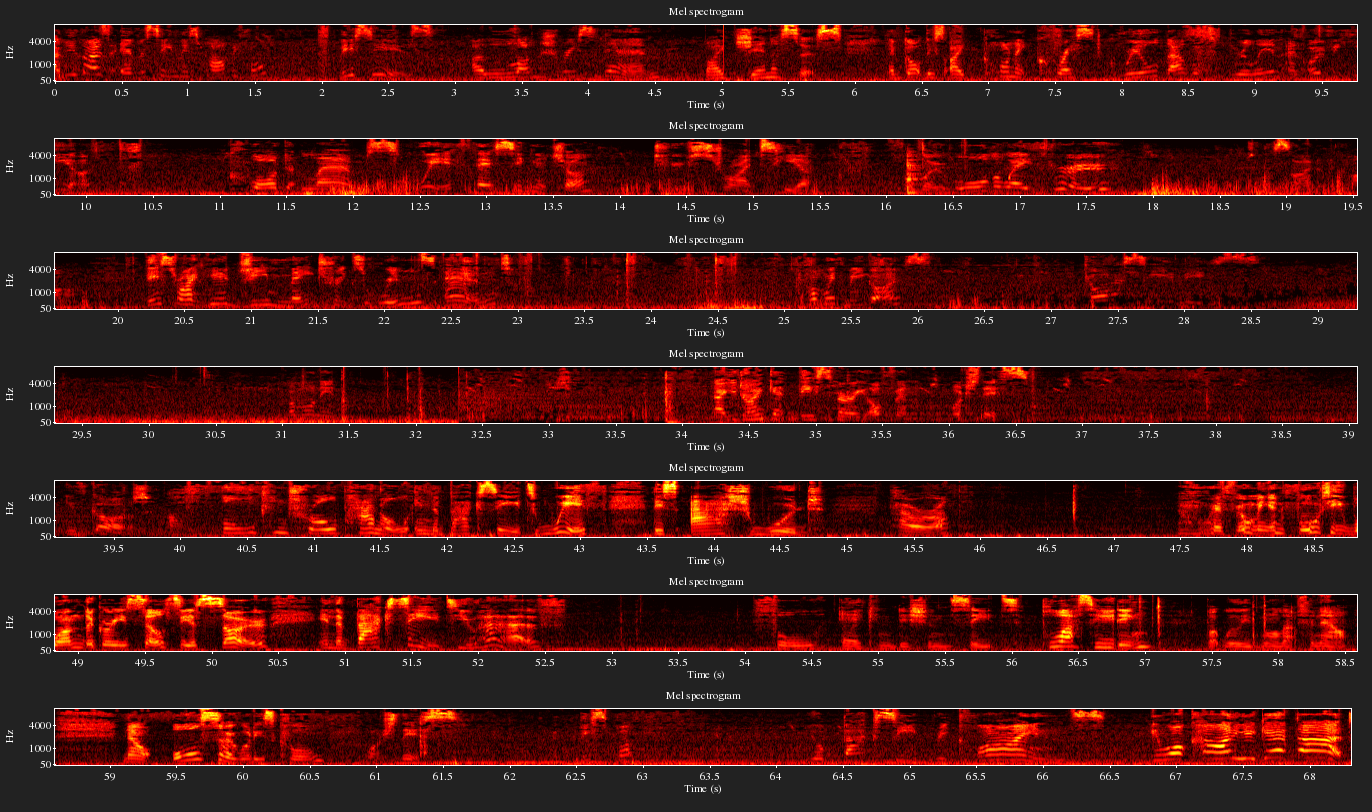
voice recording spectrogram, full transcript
Have you guys ever seen this car before? This is a luxury sedan by Genesis. They've got this iconic crest grille that looks brilliant, and over here, quad lamps with their signature two stripes here. Follow all the way through to the side of the car. This right here, G Matrix rims, and come with me, guys. Gotta see this. Come on in. Now, you don't get this very often. Watch this. You've got a full control panel in the back seats with this ash wood power up. We're filming in 41 degrees Celsius, so in the back seats you have full air conditioned seats plus heating, but we'll ignore that for now. Now, also, what is cool, watch this. This button, your back seat reclines. In what car do you get that?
